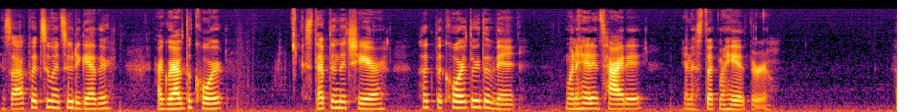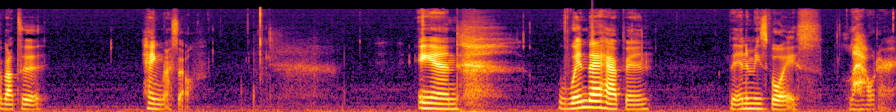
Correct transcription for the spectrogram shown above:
and so I put two and two together. I grabbed the cord stepped in the chair, hooked the cord through the vent, went ahead and tied it, and I stuck my head through. About to hang myself. And when that happened, the enemy's voice louder.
